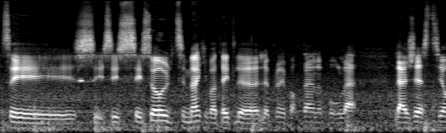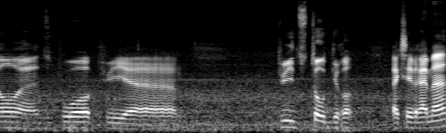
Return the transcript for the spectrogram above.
c'est, ça ultimement qui va être le, plus important pour la, gestion euh, du poids puis, euh, puis du taux de gras. Fait que c'est vraiment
